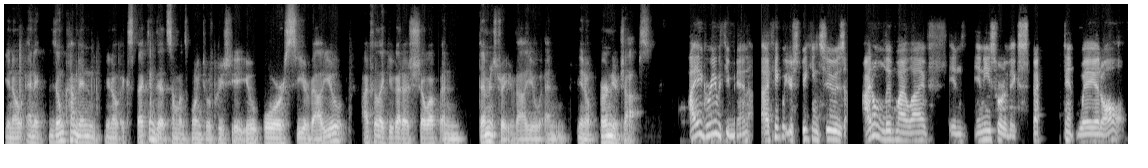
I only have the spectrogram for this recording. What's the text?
you know, and it don't come in, you know, expecting that someone's going to appreciate you or see your value. I feel like you got to show up and demonstrate your value and, you know, earn your chops. I agree with you, man. I think what you're speaking to is I don't live my life in any sort of expectant way at all.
